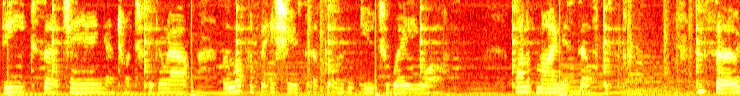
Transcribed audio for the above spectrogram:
deep searching and try to figure out a lot of the issues that have gotten you to where you are. One of mine is self-discipline. And so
